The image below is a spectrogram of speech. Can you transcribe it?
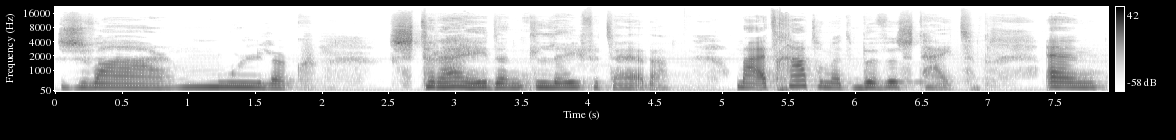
zwaar, moeilijk strijdend leven te hebben. Maar het gaat om het bewustheid. En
